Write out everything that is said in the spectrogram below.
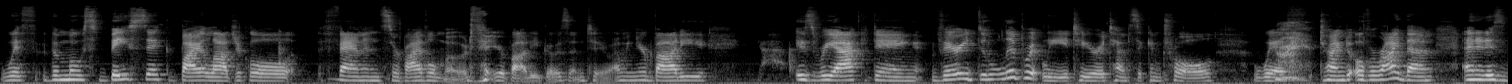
with the most basic biological famine survival mode that your body goes into. I mean, your body is reacting very deliberately to your attempts at control with trying to override them and it is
